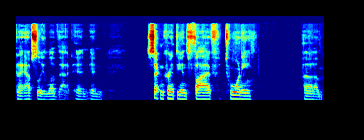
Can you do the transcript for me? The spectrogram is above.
And I absolutely love that. And in Second Corinthians 5 20, um,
